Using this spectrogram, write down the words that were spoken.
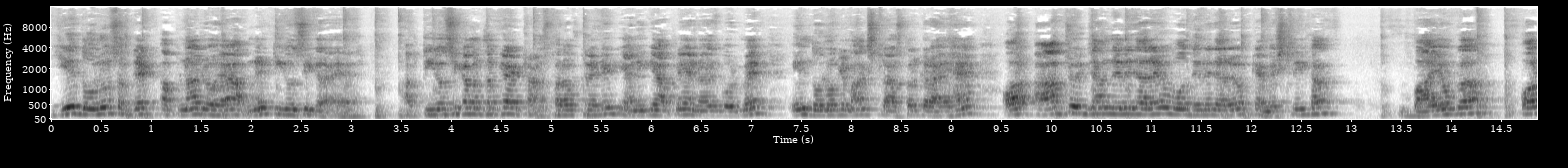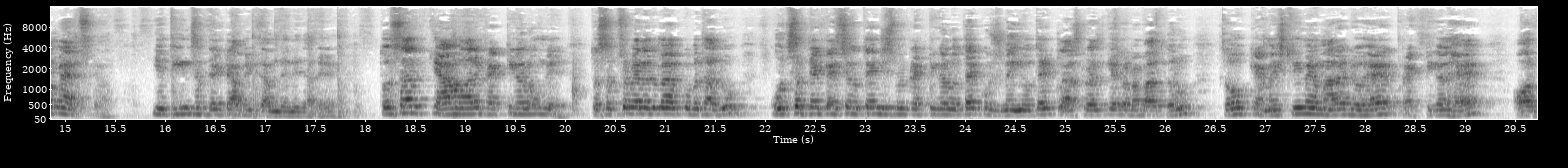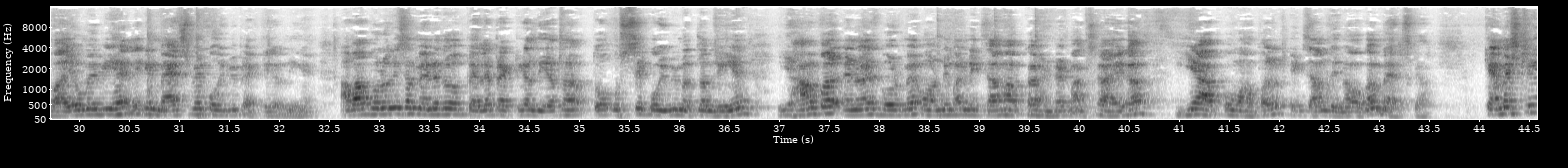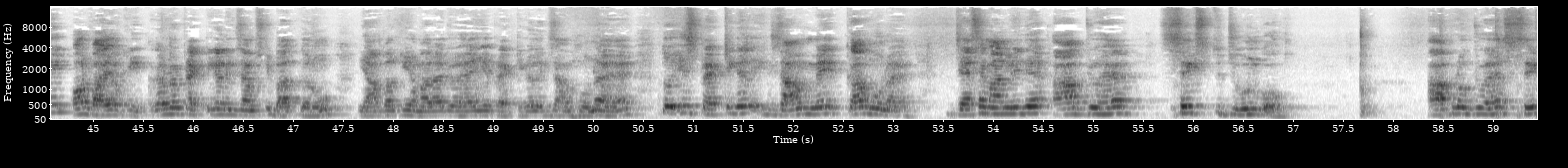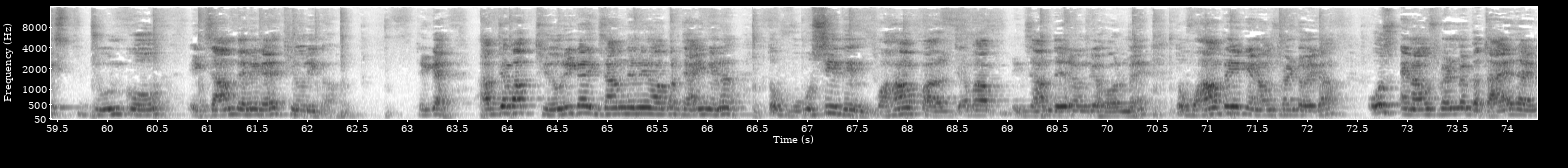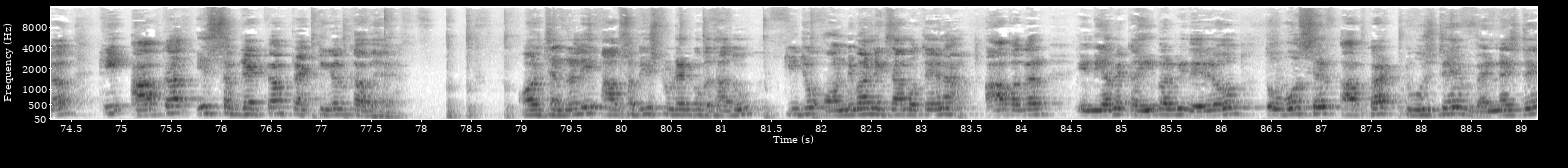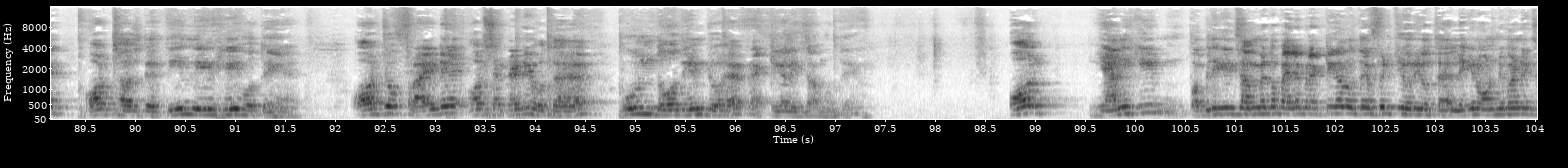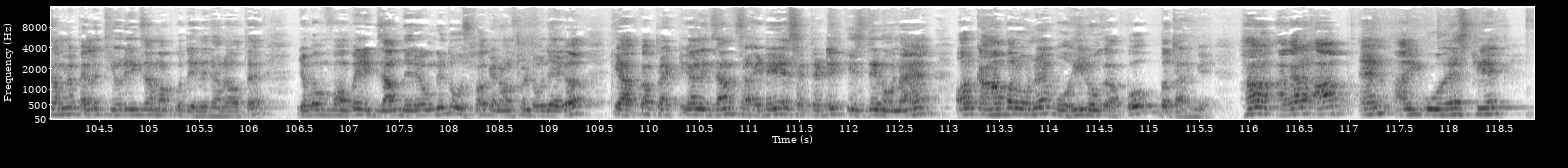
ये दोनों सब्जेक्ट अपना जो है आपने टीओसी कराया है। अब टीओसी का मतलब क्या है? ट्रांसफ़र ऑफ़ क्रेडिट यानी कि आपने एनओएस बोर्ड में इन दोनों के मार्क्स ट्रांसफ़र कराए हैं। और आप जो एग्ज़ाम देने जा रहे हो, वो देने जा रहे हो केमिस्ट्री का। बायो का और मैथ्स का। ये तीन सब्जेक्ट आप एग्ज़ाम देने जा रहे हैं। तो सर, क्या हमारे प्रैक्टिकल होंगे? तो सबसे पहले तो मैं आपको बता दूँ, कुछ सब्जेक्ट ऐसे होते हैं जिसमें प्रैक्टिकल होता है, कुछ नहीं होते। हैं क्लास ट्वेल्थ की अगर मैं बात करूँ तो केमिस्ट्री में हमारा जो है प्रैक्टिकल है और बायो में भी है, लेकिन मैथ्स में कोई भी प्रैक्टिकल नहीं है। अब आप बोलोगे, सर, मैंने तो पहले प्रैक्टिकल दिया था तो उससे कोई भी मतलब नहीं है। यहाँ पर एनओएस बोर्ड में ऑन डिमांड एग्ज़ाम आपका हंड्रेड मार्क्स का आएगा। ये आपको वहाँ पर एग्ज़ाम देना होगा मैथ्स का। केमिस्ट्री और बायो की। अगर मैं प्रैक्टिकल एग्ज़ाम्स की बात करूँ, यहाँ पर कि हमारा जो है ये प्रैक्टिकल एग्ज़ाम होना है तो इस प्रैक्टिकल एग्ज़ाम में कब होना है? जैसे मान लीजिए आप जो है सिक्स जून को, आप लोग जो है सिक्स जून को एग्ज़ाम देने गए थ्योरी का। ठीक है? अब जब आप थ्योरी का एग्ज़ाम देने वहाँ पर जाएँगे ना तो उसी दिन वहाँ पर जब आप एग्ज़ाम दे रहे होंगे हॉल में तो वहाँ पे एक अनाउंसमेंट होएगा। उस अनाउंसमेंट में बताया जाएगा कि आपका इस सब्जेक्ट का प्रैक्टिकल कब है। और जनरली आप सभी स्टूडेंट को बता दूँ कि जो ऑन डिमांड एग्ज़ाम होते हैं ना, आप अगर इंडिया में कहीं पर भी दे रहे हो तो वो सिर्फ़ आपका ट्यूसडे वेडनेसडे और थर्सडे तीन दिन ही होते हैं। और जो फ्राइडे और सैटरडे होता है, उन दो दिन जो है प्रैक्टिकल एग्ज़ाम होते हैं। और यानी कि पब्लिक एग्ज़ाम में तो पहले प्रैक्टिकल होते हैं, फिर थ्योरी होता है, लेकिन ऑन डिमांड एग्ज़ाम में पहले थ्योरी एग्ज़ाम आपको देने जाना होता है। जब आप वहाँ पर एग्ज़ाम दे रहे होंगे तो उस वक्त अनाउंसमेंट हो जाएगा कि आपका प्रैक्टिकल एग्ज़ाम फ्राइडे या सैटरडे किस दिन होना है और कहाँ पर होना है, वही लोग आपको बताएँगे। हाँ अगर आप एन के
